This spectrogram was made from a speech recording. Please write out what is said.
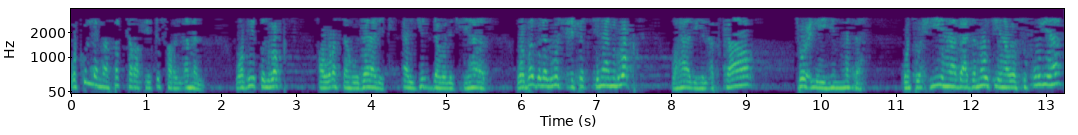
وكلما فكر في قصر الأمل وضيق الوقت أورثه ذلك الجد والاجتهاد وبذل الوسع في اغتنام الوقت وهذه الأفكار تعلي همته وتحييها بعد موتها وسفولها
